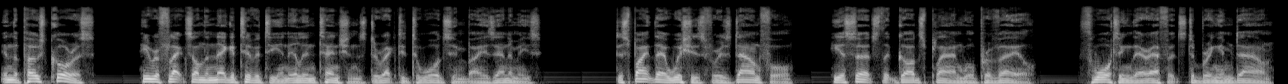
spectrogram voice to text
In the post-chorus, he reflects on the negativity and ill intentions directed towards him by his enemies. Despite their wishes for his downfall, he asserts that God's plan will prevail, thwarting their efforts to bring him down.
